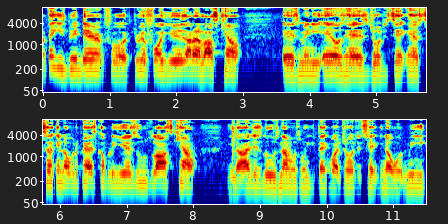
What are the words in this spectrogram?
I think he's been there for three or four years. I don't lost count as many L's as Georgia Tech has taken over the past couple of years. Who's lost count? You know, I just lose numbers when you think about Georgia Tech. You know, with me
